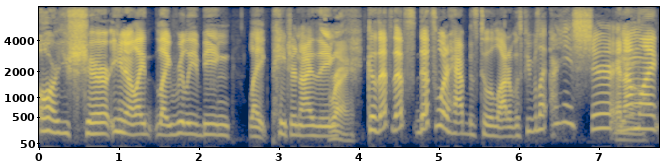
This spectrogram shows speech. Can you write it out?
oh, are you sure? You know, like, like really being like patronizing. Right. Because that's, that's, that's what happens to a lot of us. People are like, are you sure? And I'm like,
